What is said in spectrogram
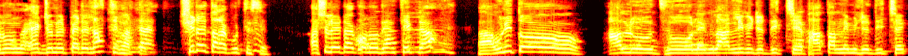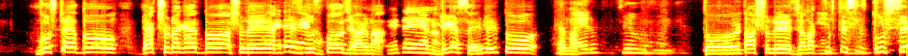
এবং একজনের পেটে লাথি মারতে। সেটাই তারা করতেছে। আসলে এটা কোনোদিন ঠিক না। উনি তো আলু ঝোল এগুলো আনলিমিটেড দিচ্ছে ভাত আনলিমিটেড দিচ্ছে। গোষ্ঠটা এত একশো টাকায় তো আসলে এক পিস গোস পাওয়া যায় না। ঠিক আছে? এটাই তো তো এটা আসলে যারা করতেছে করছে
